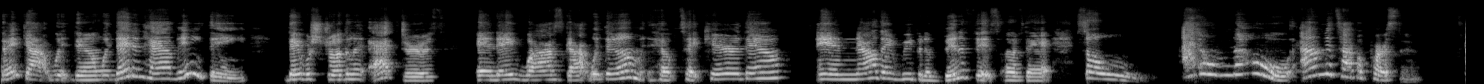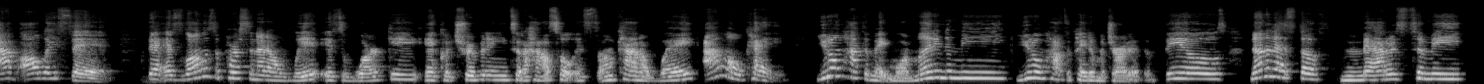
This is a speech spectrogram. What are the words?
they got with them when they didn't have anything. They were struggling actors, and they wives got with them, helped take care of them, and now they reaping the benefits of that. So I don't know. I'm the type of person. I've always said that as long as the person that I'm with is working and contributing to the household in some kind of way, I'm okay. You don't have to make more money than me. You don't have to pay the majority of the bills. None of that stuff matters to me.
